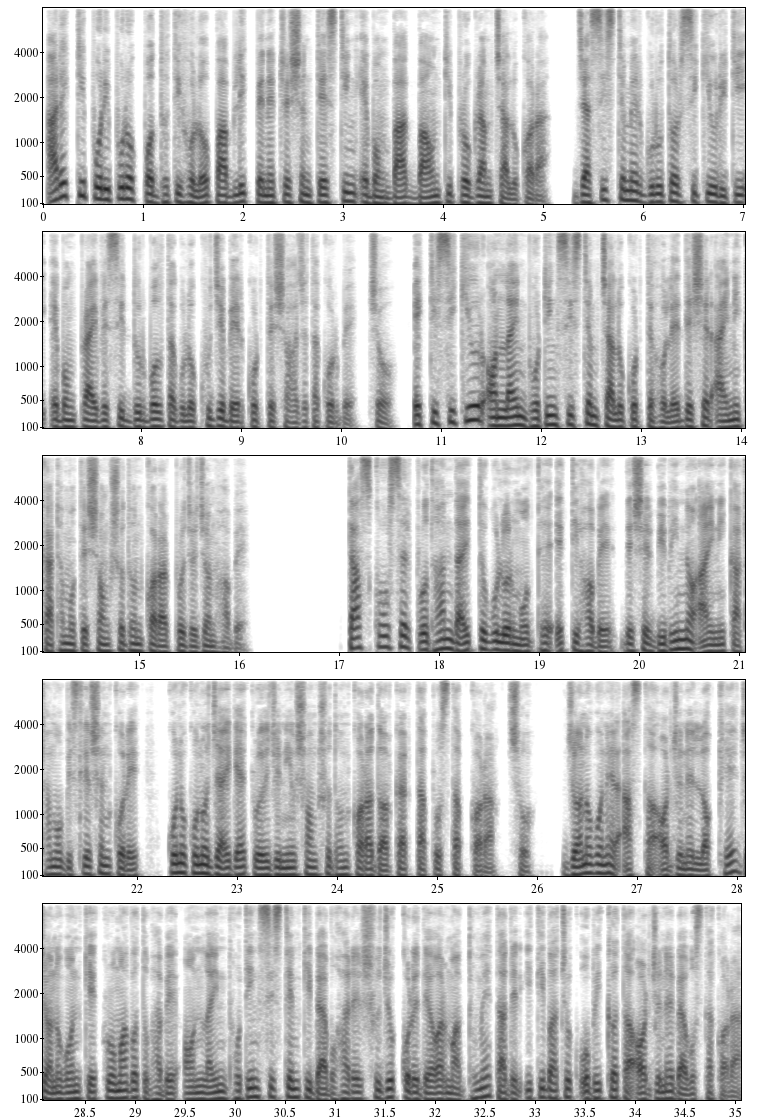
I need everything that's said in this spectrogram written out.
আরেকটি পরিপূরক পদ্ধতি হল পাবলিক পেনেট্রেশন টেস্টিং এবং বাগ বাউন্টি প্রোগ্রাম চালু করা, যা সিস্টেমের গুরুতর সিকিউরিটি এবং প্রাইভেসির দুর্বলতাগুলো খুঁজে বের করতে সহায়তা করবে। চ একটি সিকিউর অনলাইন ভোটিং সিস্টেম চালু করতে হলে দেশের আইনি কাঠামোতে সংশোধন করার প্রয়োজন হবে। টাস্কফোর্সের প্রধান দায়িত্বগুলোর মধ্যে একটি হবে দেশের বিভিন্ন আইনি কাঠামো বিশ্লেষণ করে কোনো কোনো জায়গায় প্রয়োজনীয় সংশোধন করা দরকার তা প্রস্তাব করা। ছ, জনগণের আস্থা অর্জনের লক্ষ্যে জনগণকে ক্রমাগতভাবে অনলাইন ভোটিং সিস্টেমটি ব্যবহারের সুযোগ করে দেওয়ার মাধ্যমে তাদের ইতিবাচক অভিজ্ঞতা অর্জনের ব্যবস্থা করা।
